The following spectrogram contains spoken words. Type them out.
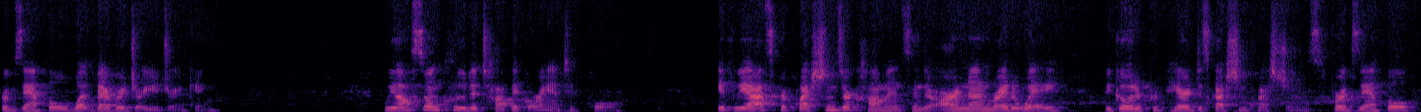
For example, what beverage are you drinking? We also include a topic oriented poll. If we ask for questions or comments and there are none right away, we go to prepared discussion questions. For example,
